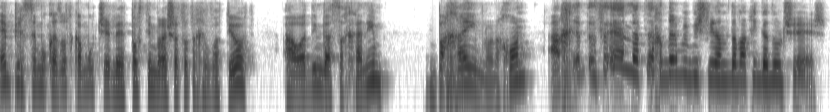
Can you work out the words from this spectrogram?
הם פרסמו כזאת כמות של פוסטים ברשתות החברתיות, האוהדים והשחקנים? בחיים לא, נכון? אחרי זה לנצח דרבי בשבילם הדבר הכי גדול שיש.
